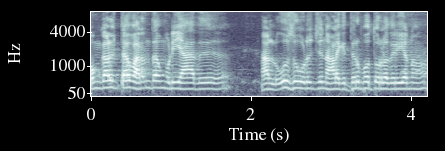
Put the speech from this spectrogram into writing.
உங்கள்கிட்ட வறந்த முடியாது. நான் லூசு உடிச்சு நாளைக்கு திருப்பத்தூரில் தெரியணும்.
